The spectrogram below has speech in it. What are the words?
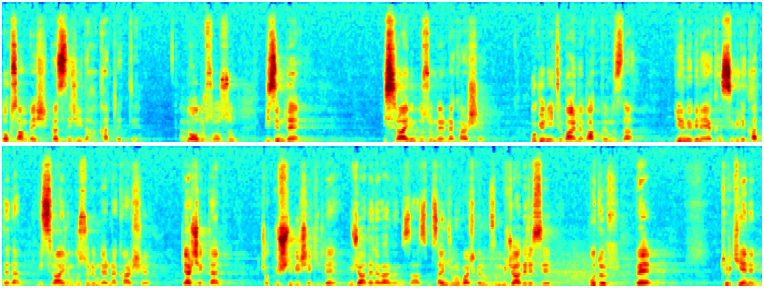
95 gazeteciyi daha katletti. Ne olursa olsun bizim de İsrail'in bu zulümlerine karşı bugün itibariyle baktığımızda 20 bine yakın sivili katleden İsrail'in bu zulümlerine karşı gerçekten çok güçlü bir şekilde mücadele vermemiz lazım. Sayın Cumhurbaşkanımızın mücadelesi budur ve Türkiye'nin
